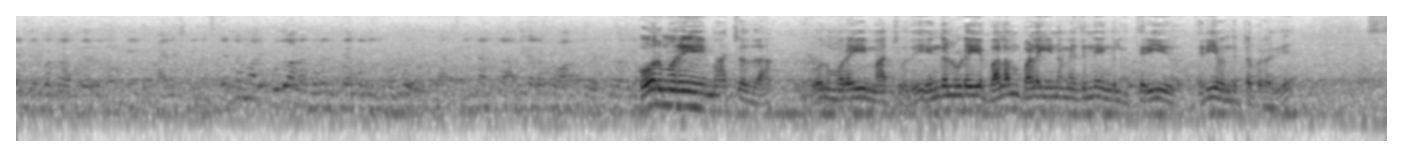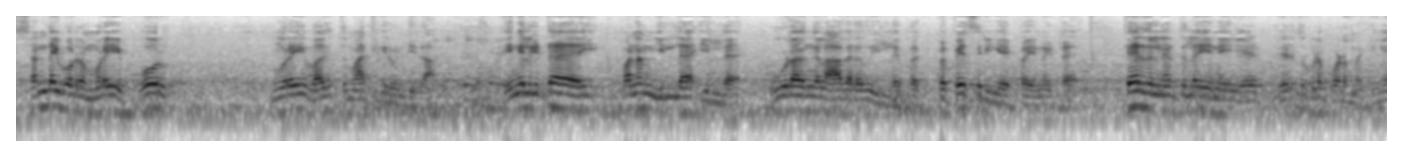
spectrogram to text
ரெண்டாயிரத்தி இருபத்தாறு தேர்தல் நோக்கி பயணிச்சிட்டீங்க என்ன மாதிரி புது அணுகுமுறை தேர்தல் நீங்க கொண்டு வருவீங்க எந்த இடத்துல அதிக அளவு வாக்கு வெற்றி ஒரு முறையை மாற்றுவது தான் ஒரு முறையை மாற்றுவது. எங்களுடைய பலம் பலகீனம் எதுன்னு எங்களுக்கு தெரிய தெரிய வந்துட்ட பிறகு சண்டை போடுற முறையை போர் முறையை வகுத்து மாற்றிக்கிற வேண்டியதான் எங்கள்கிட்ட பணம் இல்லை இல்லை. ஊடகங்கள் ஆதரவு இல்லை. இப்போ இப்போ பேசுறீங்க இப்போ என்கிட்ட தேர்தல் நேரத்தில் என்னை எடுத்து கூட போட மாட்டீங்க.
